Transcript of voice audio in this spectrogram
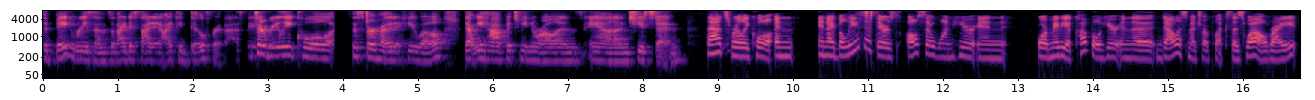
the big reasons that I decided I could go for this. It's a really cool sisterhood, if you will, that we have between New Orleans and Houston. That's really cool. And and I believe that there's also one here in or maybe a couple here in the Dallas Metroplex as well, right?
